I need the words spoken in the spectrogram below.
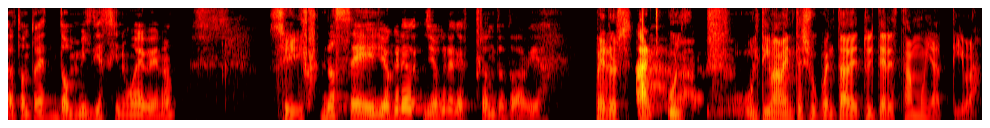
a tonto es 2019, ¿no? Sí. No sé, yo creo, yo creo que es pronto todavía. Pero ah, últimamente su cuenta de Twitter está muy activa.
